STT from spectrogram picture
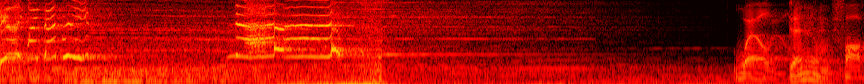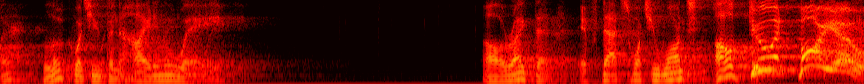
Stealing my memories! No! Well, damn, father. Look what you've been hiding away. All right then. If that's what you want, I'll do it for you!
